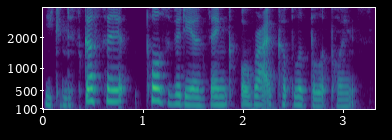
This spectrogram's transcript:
You can discuss it, pause the video and think, or write a couple of bullet points.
